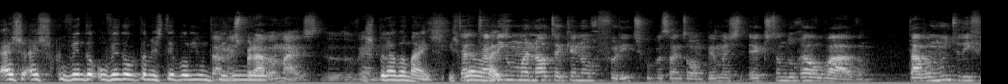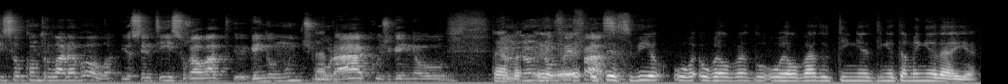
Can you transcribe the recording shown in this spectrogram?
acho, acho que o Vendel, o Vendel também esteve ali um também bocadinho. esperava mais do, do Vendel. Esperava mais. Esperava também mais. uma nota que eu não referi, desculpa só interromper, mas a questão do relevado. Estava muito difícil controlar a bola. Eu senti isso. O relevado ganhou muitos Tava. buracos, ganhou. Tava. Não, não, não foi fácil. Até se via, o, o, relevado, o relevado tinha, tinha também areia.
